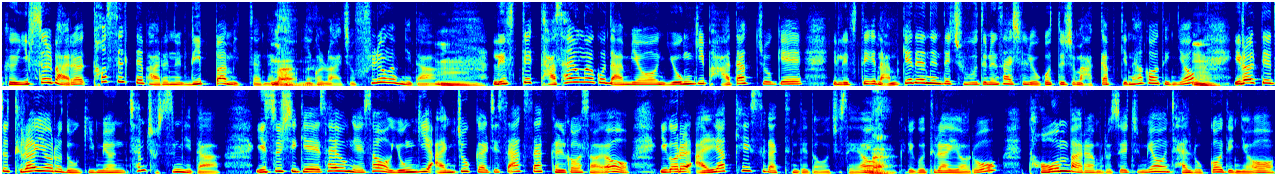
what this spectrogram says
그 입술 바르, 텄을 때 바르는 립밤 있잖아요. 네, 네. 이걸로 아주 훌륭합니다. 음. 립스틱 다 사용하고 나면 용기 바닥 쪽에 이 립스틱이 남게 되는데 주부들은 사실 이것도 좀 아깝긴 하거든요. 음. 이럴 때도 드라이어로 녹이면 참 좋습니다. 이쑤시개 사용해서 용기 안쪽까지 싹싹 긁어서요. 이거를 알약 케이스 같은 데 넣어주세요. 네. 그리고 드라이어로 더운 바람으로 쐬주면 잘 녹거든요.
